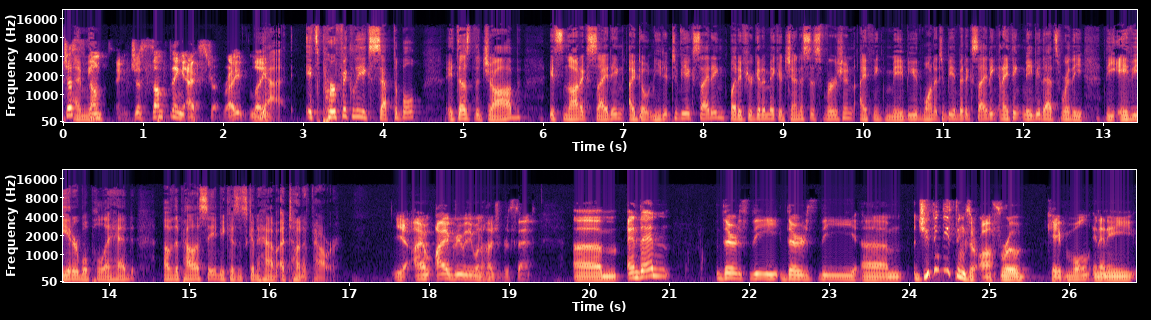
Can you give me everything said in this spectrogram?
Just I mean, something. Just something extra, right? Like yeah, it's perfectly acceptable. It does the job. It's not exciting. I don't need it to be exciting. But if you're going to make a Genesis version, I think maybe you'd want it to be a bit exciting. And I think maybe that's where the the Aviator will pull ahead of the Palisade because it's going to have a ton of power. Yeah, I, I agree with you 100. Um, and then there's the there's the. Um, do you think these things are off road capable in any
